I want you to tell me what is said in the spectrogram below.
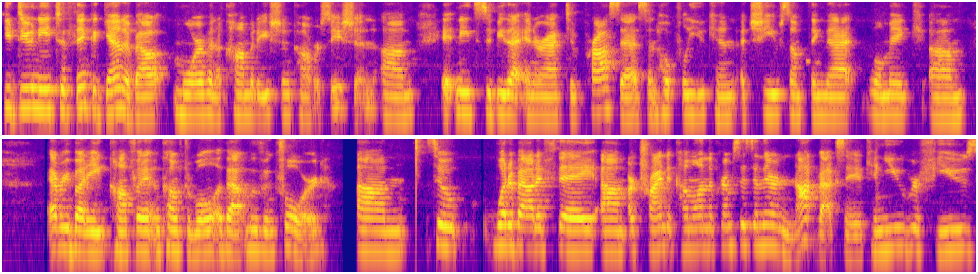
you do need to think again about more of an accommodation conversation. Um, it needs to be that interactive process, and hopefully, you can achieve something that will make um, everybody confident and comfortable about moving forward. Um, so, what about if they um, are trying to come on the premises and they're not vaccinated? Can you refuse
